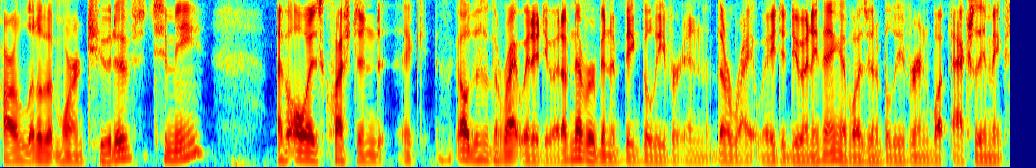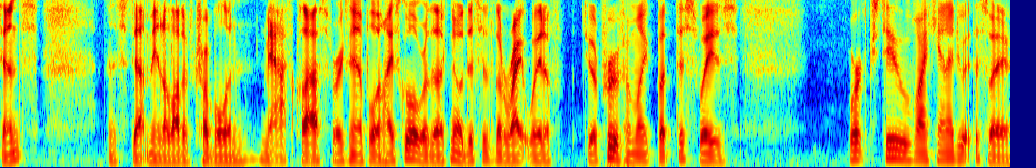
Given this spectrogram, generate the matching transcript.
are a little bit more intuitive to me, I've always questioned, like, oh, this is the right way to do it. I've never been a big believer in the right way to do anything. I've always been a believer in what actually makes sense. This got me in a lot of trouble in math class, for example, in high school, where they're like, no, this is the right way to do a proof. I'm like, but this way's works too. Why can't I do it this way?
